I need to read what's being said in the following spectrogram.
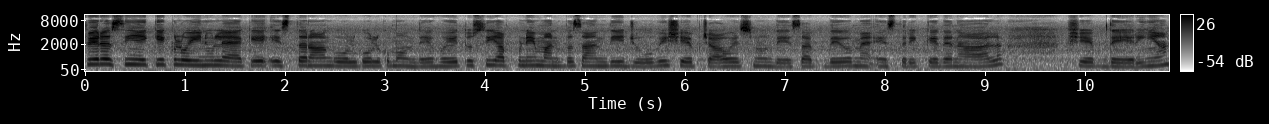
ਫਿਰ ਅਸੀਂ ਇੱਕ ਇੱਕ ਲੋਈ ਨੂੰ ਲੈ ਕੇ ਇਸ ਤਰ੍ਹਾਂ ਗੋਲ-ਗੋਲ ਘੁਮਾਉਂਦੇ ਹੋਏ, ਤੁਸੀਂ ਆਪਣੇ ਮਨਪਸੰਦ ਦੀ ਜੋ ਵੀ ਸ਼ੇਪ ਚਾਹੋ ਇਸ ਨੂੰ ਦੇ ਸਕਦੇ ਹੋ। ਮੈਂ ਇਸ ਤਰੀਕੇ ਦੇ ਨਾਲ ਸ਼ੇਪ ਦੇ ਰਹੀ ਹਾਂ।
